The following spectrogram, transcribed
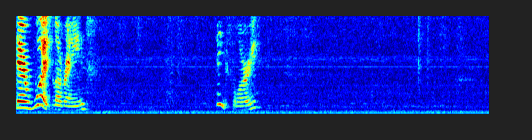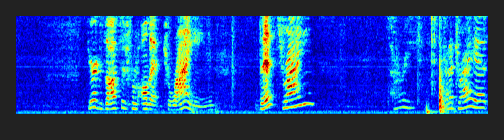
There would, Lorraine. Thanks, Lori. You're exhausted from all that drying. This drying? Sorry. Gotta dry it.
